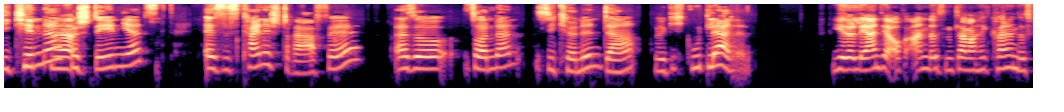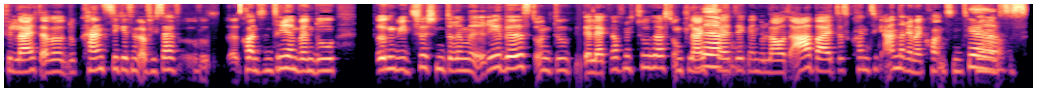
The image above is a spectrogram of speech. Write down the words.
Die Kinder Ja. verstehen jetzt, es ist keine Strafe, also, sondern sie können da wirklich gut lernen. Jeder lernt ja auch anders und klar, manche können das vielleicht, aber du kannst dich jetzt nicht auf die Sache konzentrieren, wenn du irgendwie zwischendrin redest und du der Lehrkraft nicht zuhörst und gleichzeitig, wenn du laut arbeitest, können sich andere da konzentrieren. Genau. Das ist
